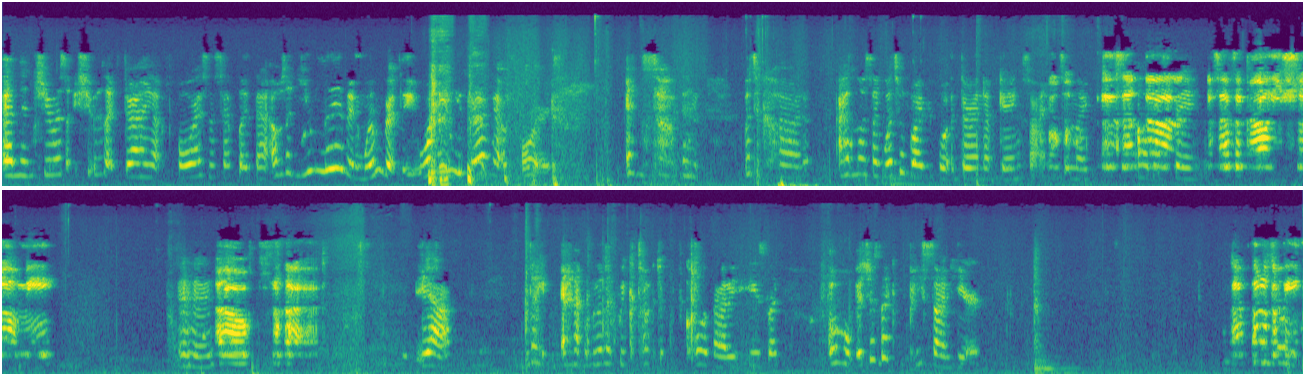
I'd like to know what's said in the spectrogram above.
And then she was like, she was like throwing out fours and stuff like that. I was like, you live in Wimberley. Why are you throwing out fours? And so then, what's it called? I was like, what's with white people throwing up gang signs and like Is that all the, these things? is that the girl you showed me? Mm-hmm. Oh, Yeah. Like, and I- we were like, we could talk to Cole about it. He's like, oh, it's just like a peace sign here. that was a beat.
